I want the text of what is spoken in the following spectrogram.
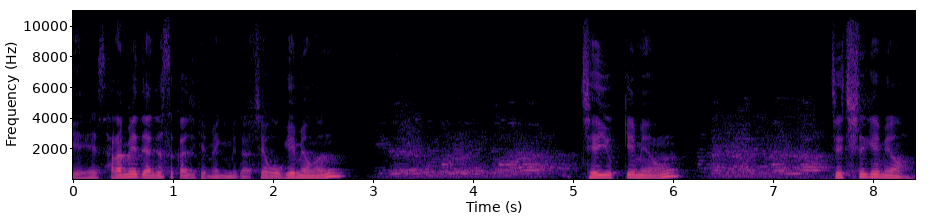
예, 사람에 대한 여섯 가지 계명입니다. 제 5계명은 제 6계명 제 7계명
